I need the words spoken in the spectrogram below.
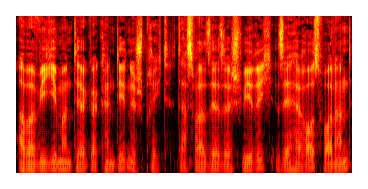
Aber wie jemand, der gar kein Dänisch spricht. Das war sehr, sehr schwierig, sehr herausfordernd.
